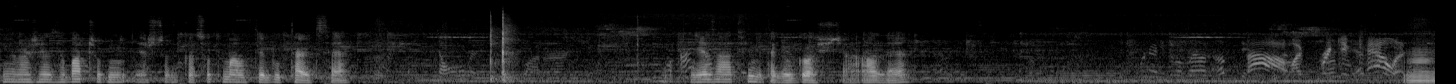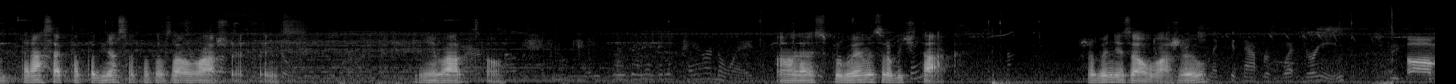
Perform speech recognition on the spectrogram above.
takim razie zobaczyłbym jeszcze tylko co tu mam w tej butelce. Nie załatwimy tego gościa, ale mm, teraz jak to podniosę, to to zauważy, więc nie bardzo. Ale spróbujemy zrobić tak, żeby nie zauważył. Um,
